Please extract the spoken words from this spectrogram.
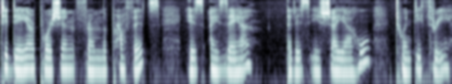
Today, our portion from the prophets is Isaiah, that is Yeshayahu 23.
